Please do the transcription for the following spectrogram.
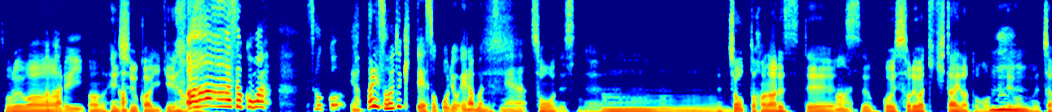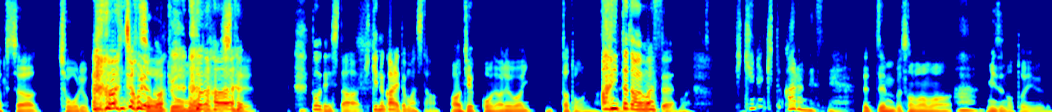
それ明は、るいあの、編集会議系の。ああそこは。そこやっぱりそういう時ってそこを選ぶんですね。そうですね。ちょっと離れてて、はい。すっごいそれは聞きたいなと思って、うん。むちゃくちゃ聴力、聴力。総強モードにして、どうでした？引き抜かれてました？あ、結構ね、あれはい行ったと思います、あ行ったと思います？はい引き抜きとかあるんですね。で全部そのままはい水野という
